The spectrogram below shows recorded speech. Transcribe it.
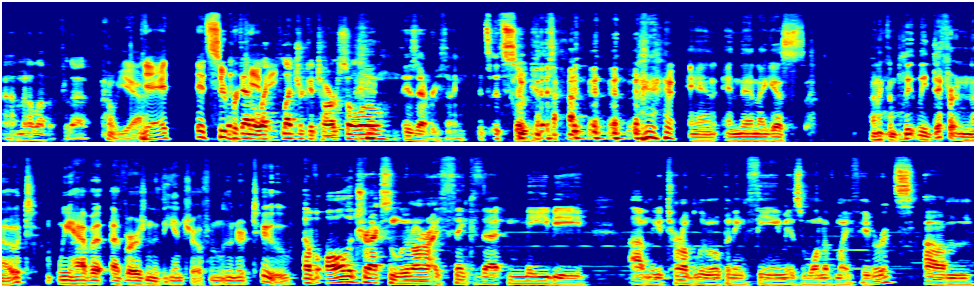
um, and I love it for that. Oh yeah, yeah. It, it's super like that ele- electric guitar solo is everything. It's it's so good. and and then I guess on a completely different note, we have a, a, version of the intro from Lunar 2. Of all the tracks in Lunar, I think that maybe um, the Eternal Blue opening theme is one of my favorites. Um,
